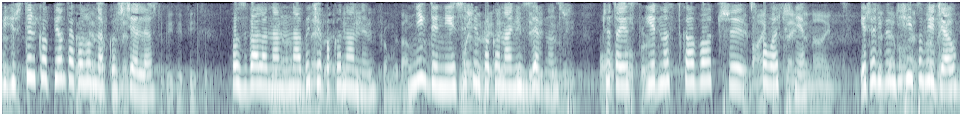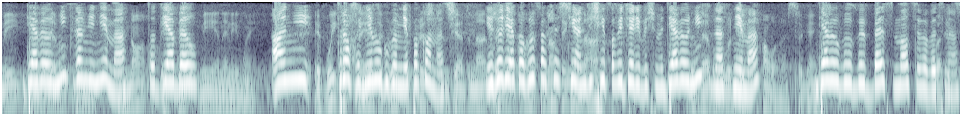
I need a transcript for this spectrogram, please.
Widzisz, tylko piąta kolumna w Kościele pozwala nam na bycie pokonanym. Nigdy nie jesteśmy pokonani z zewnątrz. Czy to jest jednostkowo, czy społecznie. Jeżeli bym dzisiaj powiedział, diabeł nic we mnie nie ma, to diabeł ani trochę nie mógłby mnie pokonać. Jeżeli jako grupa chrześcijan dzisiaj powiedzielibyśmy, diabeł nic w nas nie ma, diabeł byłby bez mocy wobec nas.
